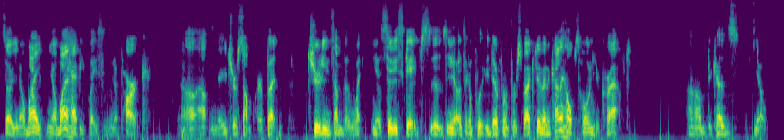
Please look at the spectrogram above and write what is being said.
So, you know, my, you know, my happy place is in a park, uh, out in nature somewhere, but shooting something like, you know, cityscapes is, you know, it's a completely different perspective and it kind of helps hone your craft. Um, because, you know,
